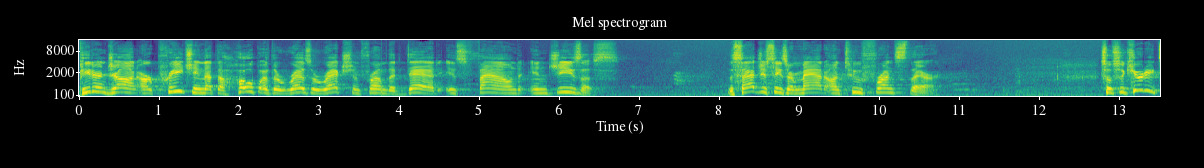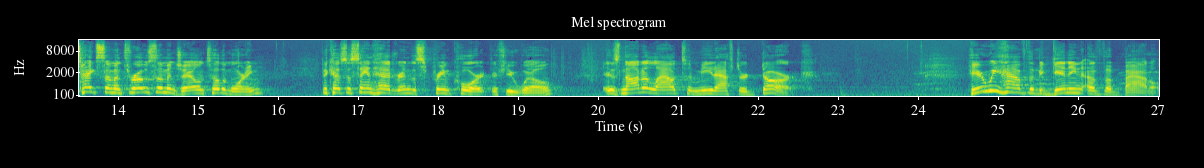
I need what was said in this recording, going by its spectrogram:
Peter and John are preaching that the hope of the resurrection from the dead is found in Jesus. The Sadducees are mad on two fronts there. So security takes them and throws them in jail until the morning because the Sanhedrin, the Supreme Court, if you will, is not allowed to meet after dark. Here we have the beginning of the battle.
